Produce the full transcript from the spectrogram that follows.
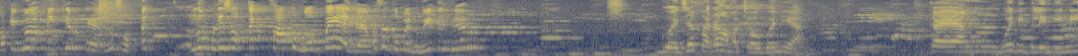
Makanya gue mikir kayak lu softtek lu beli softtek satu gopay aja. Masa gopay duit anjir? Gue aja kadang sama cowok gue nih ya. Kayak yang gue dibeliin ini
